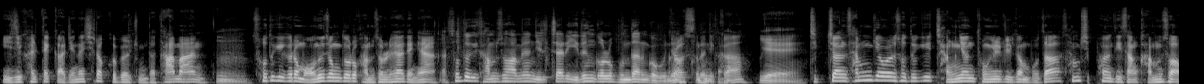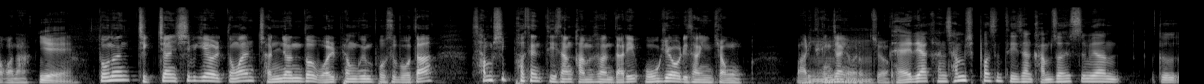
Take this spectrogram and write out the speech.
이직할 때까지는 실업급여를 줍니다. 다만 음. 소득이 그럼 어느 정도로 감소를 해야 되냐? 아, 소득이 감소하면 일자리 잃은 걸로 본다는 거군요. 그렇습니다. 그러니까 예. 직전 3개월 소득이 작년 동일 기간보다 30% 이상 감소하거나 예. 또는 직전 12개월 동안 전년도 월 평균 보수보다 30% 이상 감소한 달이 5개월 이상인 경우 말이 굉장히 어렵죠. 대략 한 30% 이상 감소했으면 그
